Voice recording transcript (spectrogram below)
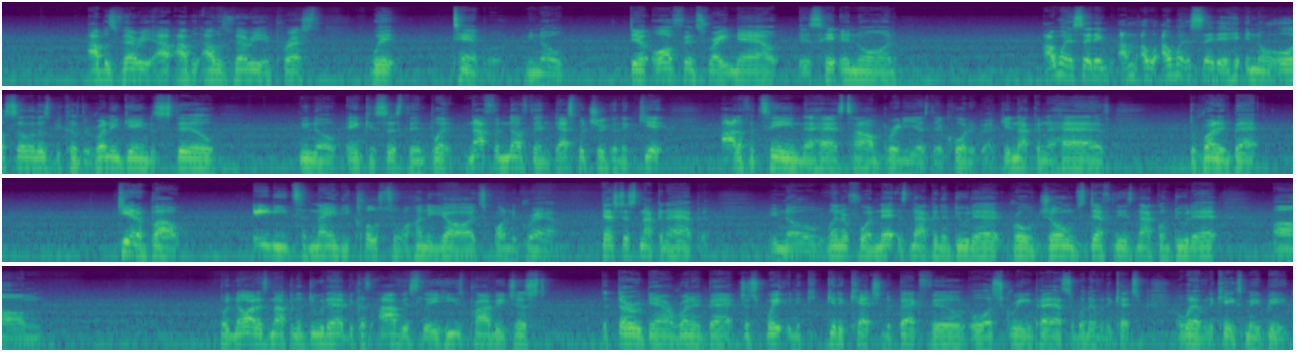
I was very I, I, I was very impressed with Tampa. You know, their offense right now is hitting on. I wouldn't say they. I'm, I, wouldn't say they're hitting on all cylinders because the running game is still, you know, inconsistent. But not for nothing, that's what you're gonna get out of a team that has Tom Brady as their quarterback. You're not gonna have the running back get about 80 to 90, close to 100 yards on the ground. That's just not to happen. You know, Leonard Fournette is not going to do that. Roe Jones definitely is not going to do that. Um, Bernard is not going to do that because obviously he's probably just the third down running back, just waiting to get a catch in the backfield or a screen pass or whatever the catch or whatever the case may be.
